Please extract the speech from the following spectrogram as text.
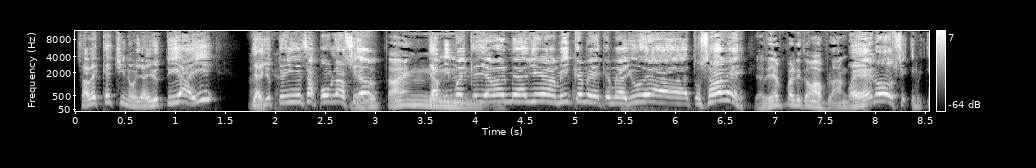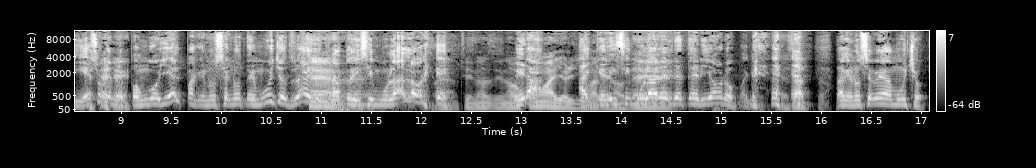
¿Sabes qué, Chino? Ya yo estoy ahí, ya Ay, yo estoy en esa población. en- Ya mismo hay que llevarme a alguien a mí que me, que me ayude a, tú sabes. Ya tiene el pelito más blanco. Bueno, y eso que me pongo hiel para que no se note mucho, tú sabes, yo Eh, trato de eh, disimularlo. Bueno, si no, si no mira, a Georgie hay que no disimular te- el deterioro para que, para que no se vea mucho.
